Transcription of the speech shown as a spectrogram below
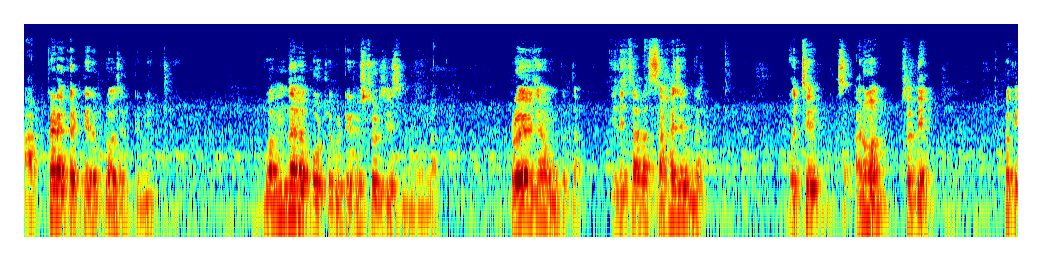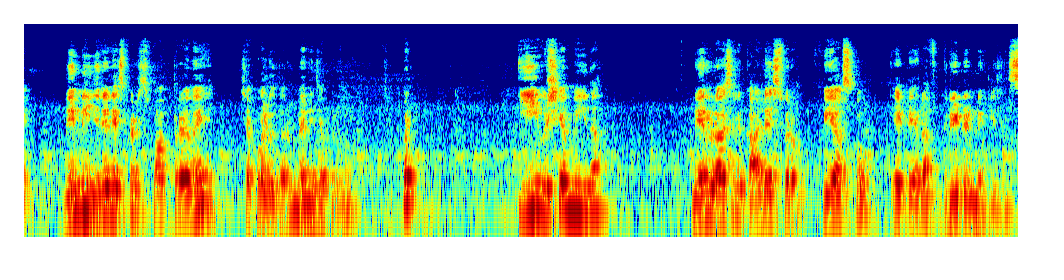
అక్కడ కట్టిన ప్రాజెక్టుని వందల కోట్లు పెట్టి రెస్టోర్ చేసిన వల్ల ప్రయోజనం ఉంటుందా? ఇది చాలా సహజంగా వచ్చే అనుమానం సందేహం. ఓకే. దీన్ని ఇంజనీరింగ్ ఎక్స్పర్ట్స్ మాత్రమే చెప్పగలుగుతారు. నేనేం చెప్పలేను. బట్ ఈ విషయం మీద నేను రాసిన Kaleshwaram fiasco a tale of greed and negligence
